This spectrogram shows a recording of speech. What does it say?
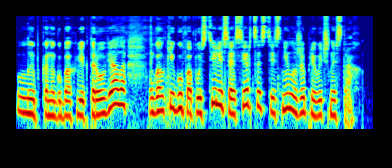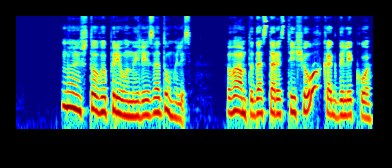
Улыбка на губах Виктора увяла, уголки губ опустились, а сердце стеснил уже привычный страх. «Ну и что вы приуныли и задумались? Вам-то до старости еще ох, как далеко!»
